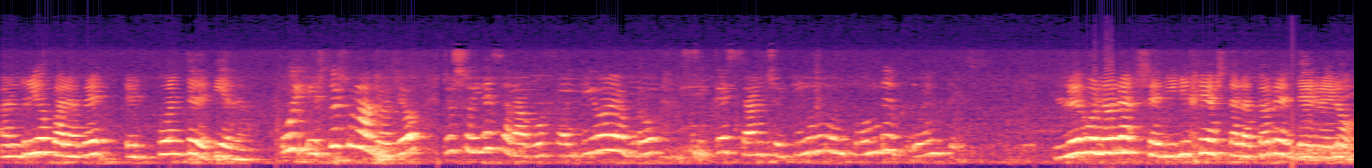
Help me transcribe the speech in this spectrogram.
al río para ver el puente de piedra. Uy, esto es un arroyo. Yo soy de Zaragoza. El río Ebro sí que es ancho y tiene un montón de puentes. Luego Lola se dirige hasta la torre del reloj.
